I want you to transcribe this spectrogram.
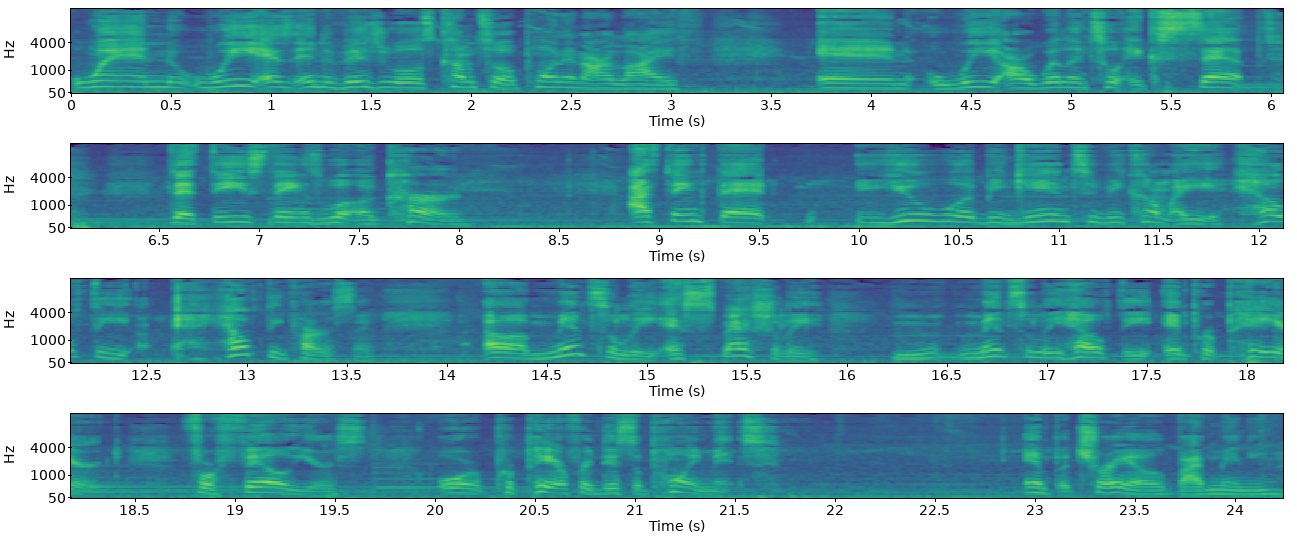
when we as individuals come to a point in our life and we are willing to accept that these things will occur, I think that you would begin to become a healthy, healthy person, uh, mentally, especially m- mentally healthy and prepared for failures or prepared for disappointments and betrayal by many.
